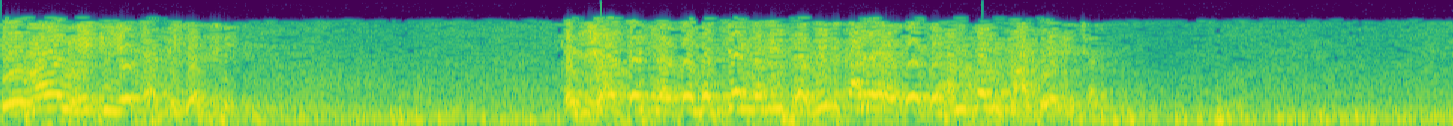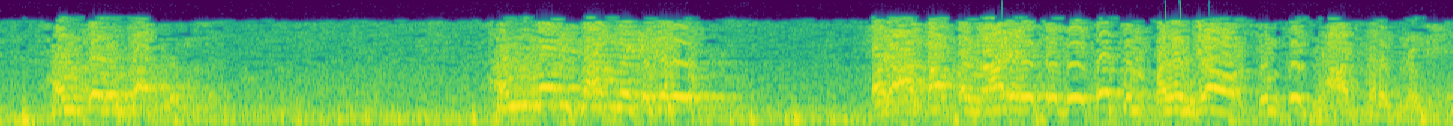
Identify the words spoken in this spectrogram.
ایمان ہی کی یہ تحقیقت تھی کہ چھوٹے چھوٹے بچے نبی سے ضد کر رہے تھے کہ ہم کو بھی ساتھ لے کے چلو۔ ہم کو بھی ساتھ لے کے چلو۔ ہم کو بھی ساتھ لے کے چلو۔ اور آقا فرما رہے تھے دیکھو تم پلٹ جاؤ، تم کو ہاتھ فرق نہیں ہے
